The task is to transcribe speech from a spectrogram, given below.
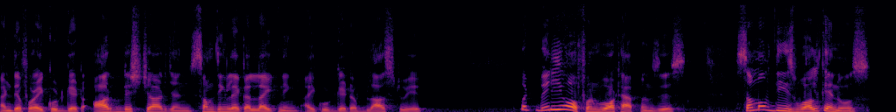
and therefore, I could get arc discharge and something like a lightning I could get a blast wave. But very often what happens is some of these volcanoes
